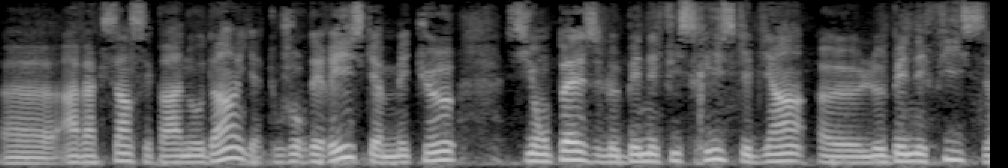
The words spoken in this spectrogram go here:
un vaccin c'est pas anodin, il y a toujours des risques, mais que si on pèse le bénéfice-risque, eh bien euh, le bénéfice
